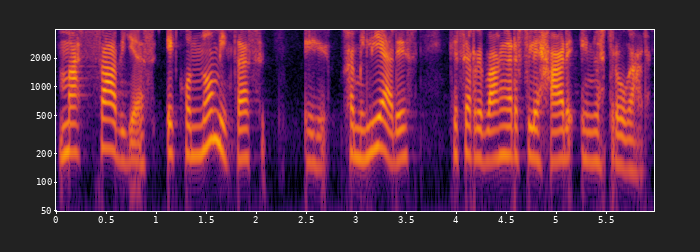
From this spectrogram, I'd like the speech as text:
más sabias, económicas, eh, familiares, que se van a reflejar en nuestro hogar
